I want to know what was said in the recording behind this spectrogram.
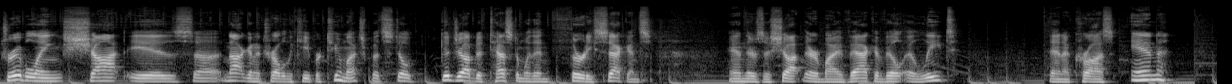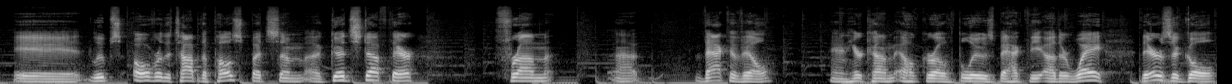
dribbling shot is uh, not going to trouble the keeper too much, but still good job to test him within 30 seconds. And there's a shot there by Vacaville Elite. Then across in. It loops over the top of the post, but some uh, good stuff there from uh, Vacaville and here come Elk Grove Blues back the other way. There's a goal.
